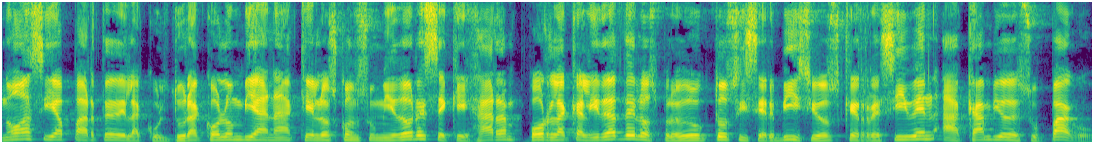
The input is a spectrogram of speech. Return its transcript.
No hacía parte de la cultura colombiana que los consumidores se quejaran por la calidad de los productos y servicios que reciben a cambio de su pago,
